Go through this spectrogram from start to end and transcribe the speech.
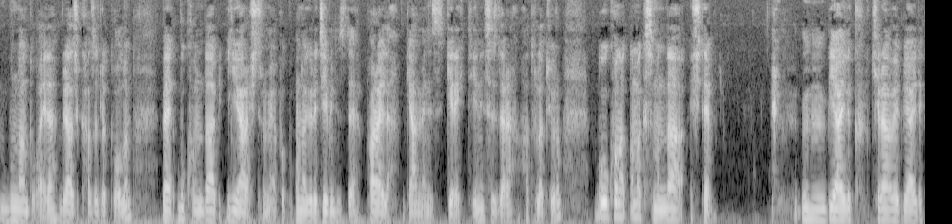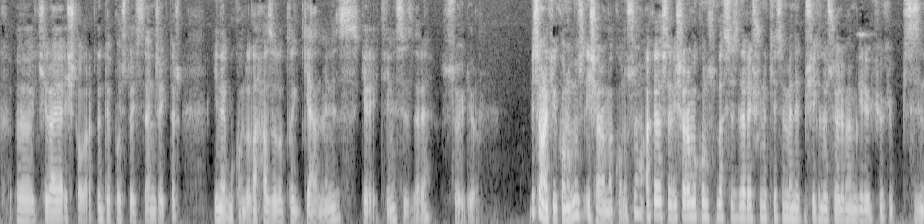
bundan dolayı da birazcık hazırlıklı olun. Ve bu konuda iyi araştırma yapıp ona göre cebinizde parayla gelmeniz gerektiğini sizlere hatırlatıyorum. Bu konaklama kısmında işte bir aylık kira ve bir aylık e, kiraya eşit olarak da depozito istenecektir. Yine bu konuda da hazırlıklı gelmeniz gerektiğini sizlere söylüyorum. Bir sonraki konumuz iş arama konusu. Arkadaşlar iş arama konusunda sizlere şunu kesin ve net bir şekilde söylemem gerekiyor ki sizin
